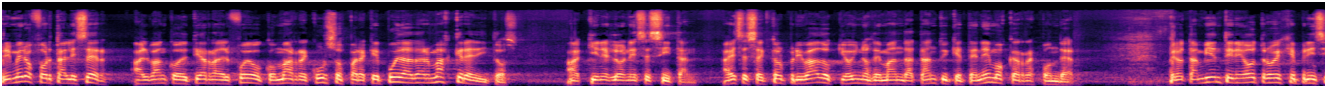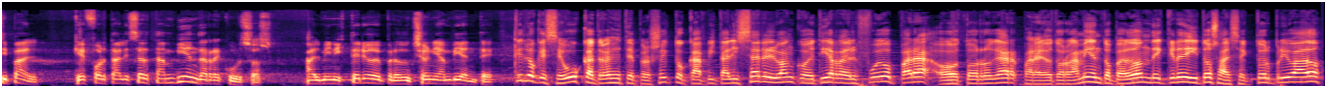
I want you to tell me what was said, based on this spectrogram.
Primero, fortalecer al Banco de Tierra del Fuego con más recursos para que pueda dar más créditos a quienes lo necesitan a ese sector privado que hoy nos demanda tanto y que tenemos que responder. Pero también tiene otro eje principal, que es fortalecer también de recursos al Ministerio de Producción y Ambiente. ¿Qué es lo que se busca a través de este proyecto? Capitalizar el Banco de Tierra del Fuego para otorgar, para el otorgamiento, perdón, de créditos al sector privado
